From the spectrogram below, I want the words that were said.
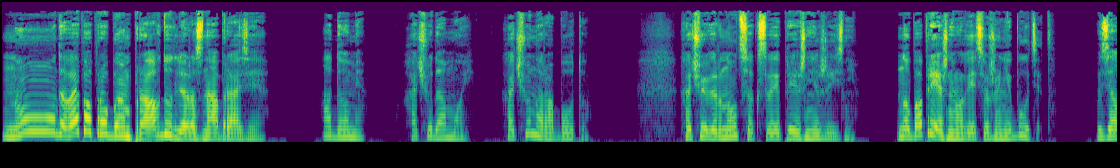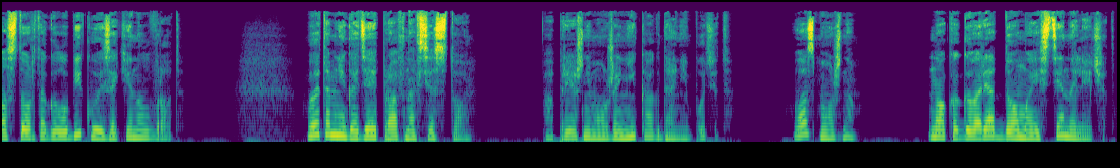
«Ну, давай попробуем правду для разнообразия». «О доме. Хочу домой. Хочу на работу. Хочу вернуться к своей прежней жизни. Но по-прежнему ведь уже не будет». Взял с торта голубику и закинул в рот. В этом негодяй прав на все сто по-прежнему уже никогда не будет. Возможно. Но, как говорят, дома и стены лечат.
